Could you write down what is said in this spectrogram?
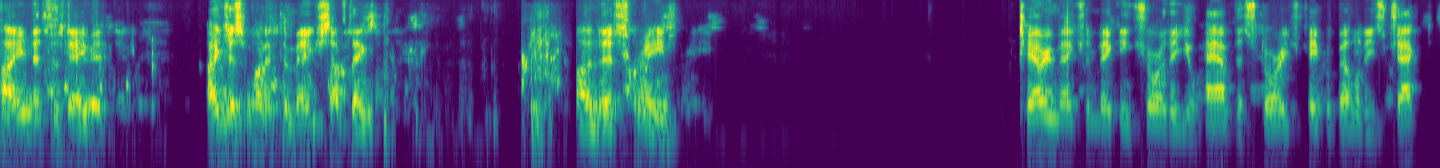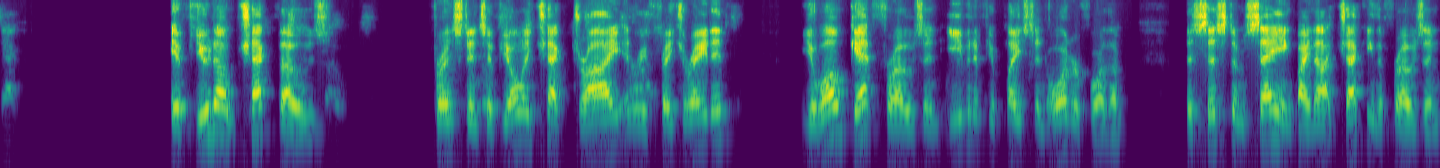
Hi, this is David. I just wanted to make something on this screen. Terry mentioned making sure that you have the storage capabilities checked. If you don't check those, for instance, if you only check dry and refrigerated, you won't get frozen even if you placed an order for them. The system's saying by not checking the frozen,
